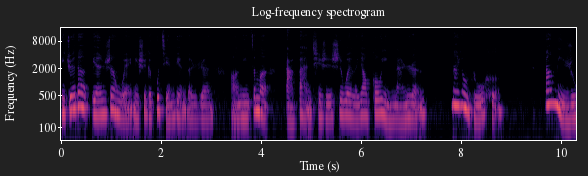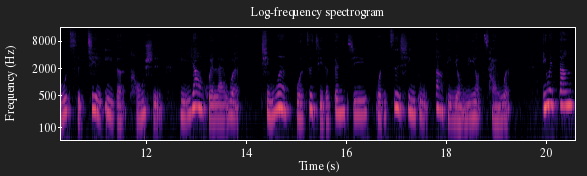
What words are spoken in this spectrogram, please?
你觉得别人认为你是个不检点的人啊？你这么打扮其实是为了要勾引男人，那又如何？当你如此介意的同时，你要回来问：请问我自己的根基，我的自信度到底有没有踩稳？因为当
